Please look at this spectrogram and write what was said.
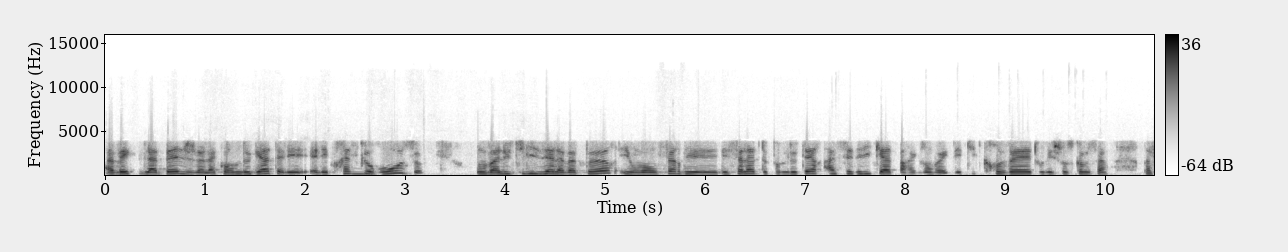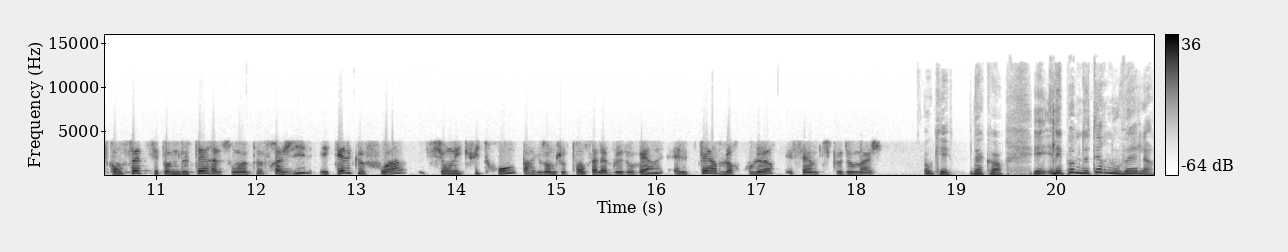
avec la belge, la corne de gatte, elle est, elle est presque Mm. rose. On va l'utiliser à la vapeur et on va en faire des, des salades de pommes de terre assez délicates, par exemple avec des petites crevettes ou des choses comme ça. Parce qu'en fait, ces pommes de terre, elles sont un peu fragiles et quelquefois, si on les cuit trop, par exemple, je pense à la bleue d'Auvergne, elles perdent leur couleur et c'est un petit peu dommage. Ok, d'accord. Et les pommes de terre nouvelles?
